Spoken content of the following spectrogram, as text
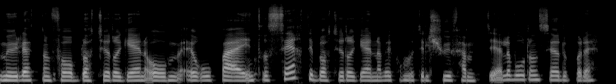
muligheten for blått hydrogen, og om Europa er interessert i blått hydrogen når vi kommer til 2050, eller hvordan ser du på det?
